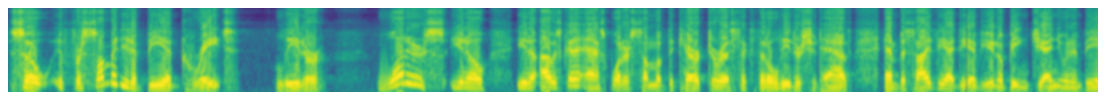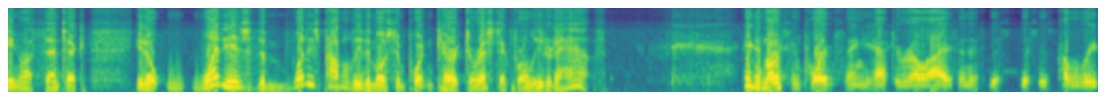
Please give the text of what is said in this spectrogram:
So, for somebody to be a great leader, what are you know you know I was going to ask what are some of the characteristics that a leader should have, and besides the idea of you know being genuine and being authentic, you know what is the what is probably the most important characteristic for a leader to have? I think the most important thing you have to realize, and this this this is probably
